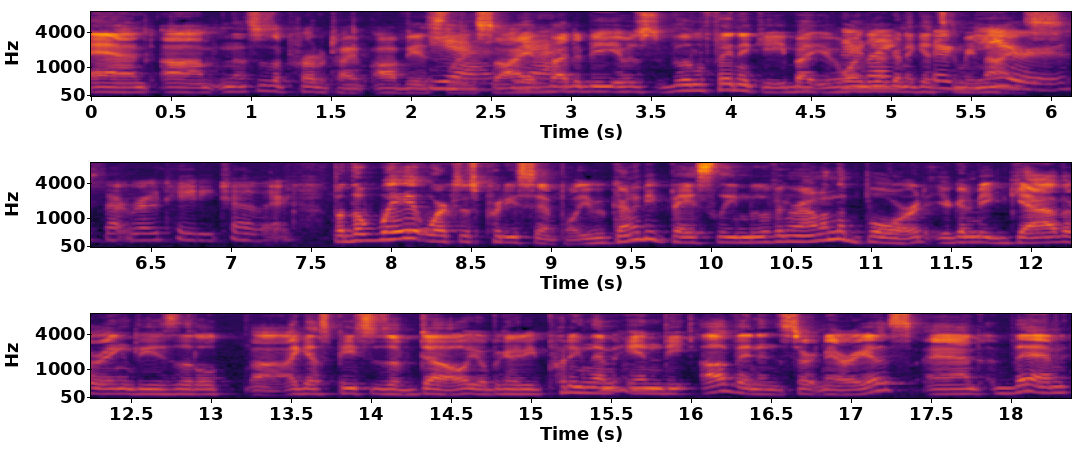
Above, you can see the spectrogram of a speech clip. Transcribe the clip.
And, um, and this is a prototype, obviously, Yeah, so I yeah. had to be, it was a little finicky, but the one you're going to get is going to be nice. gears that rotate each other. But the way it works is pretty simple. You're going to be basically moving around on the board. You're going to be gathering these little, uh, I guess, pieces of dough. You're going to be putting them Mm-hmm. in the oven in certain areas. And then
